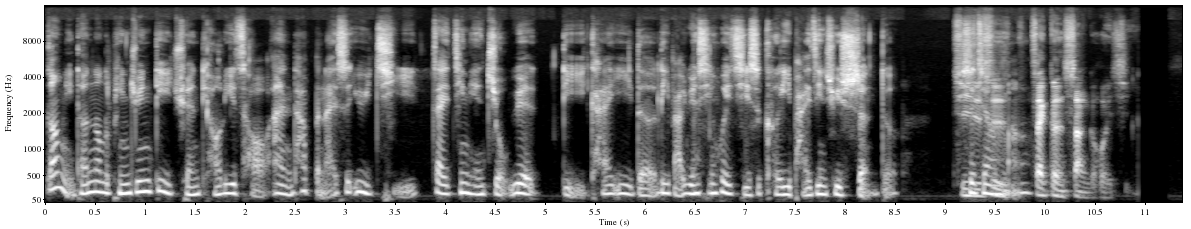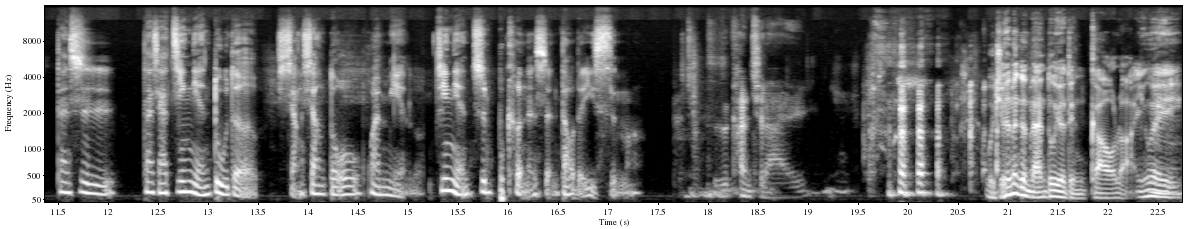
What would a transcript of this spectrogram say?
刚你谈到的平均地权条例草案，它本来是预期在今年九月底开议的立法院新会期是可以排进去审的，是这样吗？在更上个会期，但是大家今年度的想象都幻灭了，今年是不可能审到的意思吗？只是看起来，我觉得那个难度有点高了，因为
